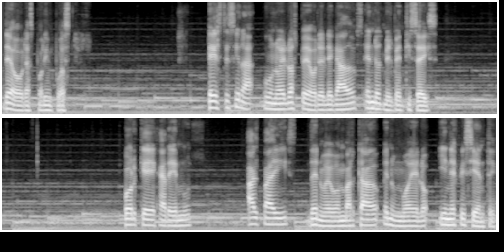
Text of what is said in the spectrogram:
de obras por impuestos. Este será uno de los peores legados en 2026, porque dejaremos al país de nuevo embarcado en un modelo ineficiente,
